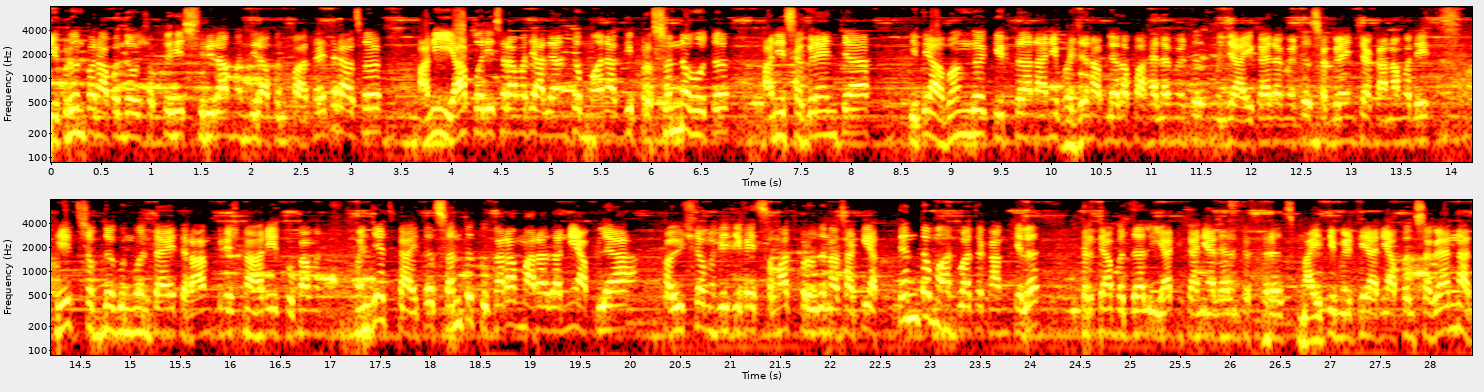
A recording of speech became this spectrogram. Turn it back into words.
इकडून पण आपण जाऊ शकतो. हे श्रीराम मंदिर आपण पाहत आहे तर असं आणि या परिसरामध्ये आल्यानंतर मन अगदी प्रसन्न होतं आणि सगळ्यांच्या इथे अभंग कीर्तन आणि भजन आपल्याला पाहायला मिळतं म्हणजे ऐकायला मिळतं. सगळ्यांच्या कानामध्ये हेच शब्द गुणगुणत आहेत. रामकृष्ण हरी तुका म्हणजेच काय? तर संत तुकाराम महाराजांनी आपल्या आयुष्यामध्ये जे काही समाज प्रबोधनासाठी अत्यंत महत्त्वाचं काम केलं. तर त्याबद्दल या ठिकाणी आल्यानंतर खरंच माहिती मिळते आणि आपण सगळ्यांनाच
